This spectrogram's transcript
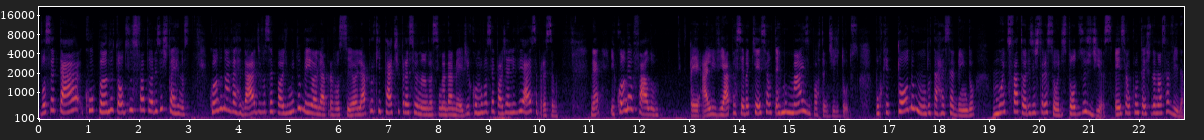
você tá culpando todos os fatores externos. Quando na verdade você pode muito bem olhar para você, olhar para o que tá te pressionando acima da média e como você pode aliviar essa pressão, né? E quando eu falo é, aliviar, perceba que esse é o termo mais importante de todos, porque todo mundo está recebendo muitos fatores estressores todos os dias. Esse é o contexto da nossa vida.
